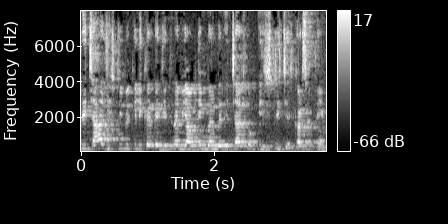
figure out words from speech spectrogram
रिचार्ज हिस्ट्री पे क्लिक करके जितना भी आप दिन भर में रिचार्ज करो हिस्ट्री चेक कर सकते हैं।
